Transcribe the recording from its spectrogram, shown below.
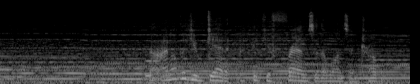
I don't think you get it. I think your friends are the ones in trouble.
